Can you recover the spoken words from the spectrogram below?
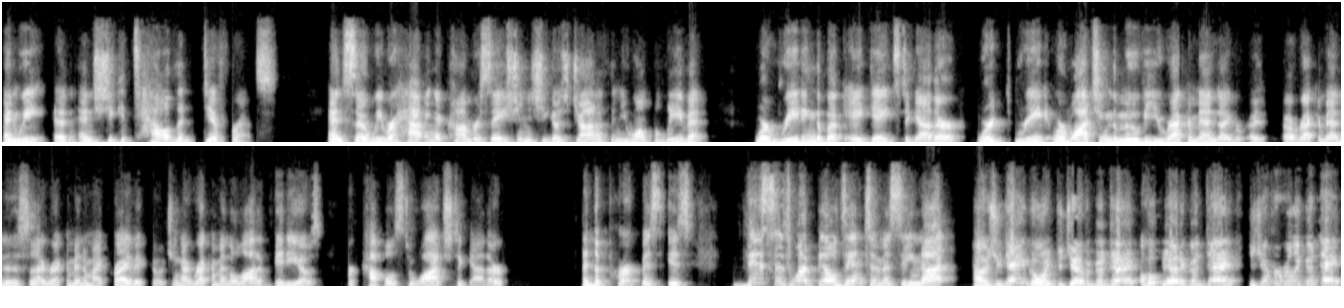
and we and, and she could tell the difference and so we were having a conversation and she goes jonathon you won't believe it we're reading the book eight dates together. We're read we're watching the movie you recommend i uh, recommend this i recommend in my private coaching. I recommend a lot of videos for couples to watch together. And the purpose is this is what builds intimacy not how's your day going? Did you have a good day? I hope you had a good day. Did you have a really good day?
